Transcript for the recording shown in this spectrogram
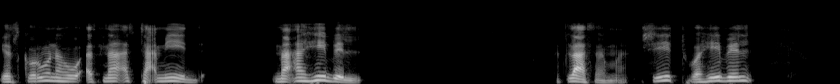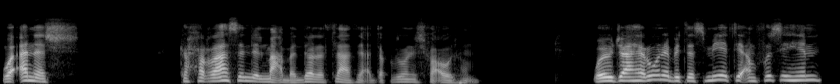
يذكرونه أثناء التعميد مع هيبل. ثلاثة هم شيت وهيبل وأنش كحراس للمعبد دول ثلاثة يعتقدون يشفعوا لهم. ويجاهرون بتسمية أنفسهم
